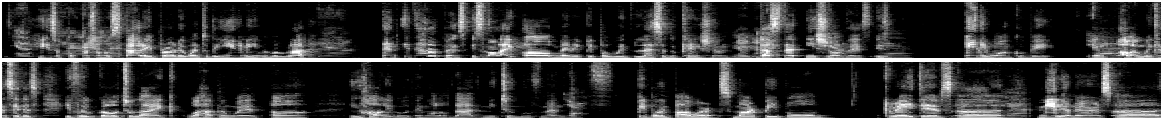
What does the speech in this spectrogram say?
Yeah, He's a yeah, person who studied, probably went to the uni, blah blah blah. Yeah. And it happens. It's not like Yeah. oh maybe people with less education. No, no. That's the issue of this. Is yeah. anyone could be. And- Yeah. oh, and we can see this if we go to like what happened with uh in Hollywood and all of that Me Too movement. Yes. People in power, smart people, creatives, uh, yeah. millionaires, uh,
